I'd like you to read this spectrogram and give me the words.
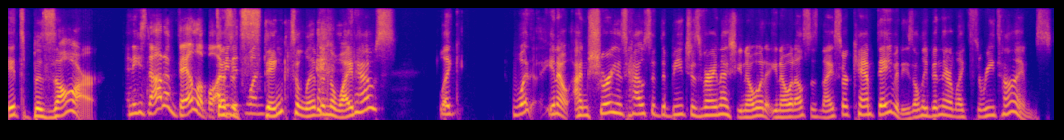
It's bizarre. And he's not available. Does I mean, it it's one stink to live in the White House? Like, what you know? I'm sure his house at the beach is very nice. You know what? You know what else is nicer? Camp David. He's only been there like three times.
